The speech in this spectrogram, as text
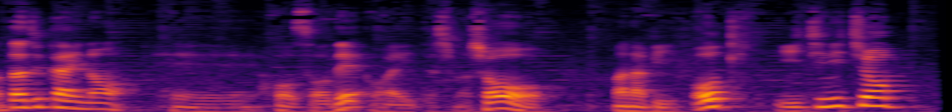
また次回の、えー、放送でお会いいたしましょう。学び大きい一日を。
